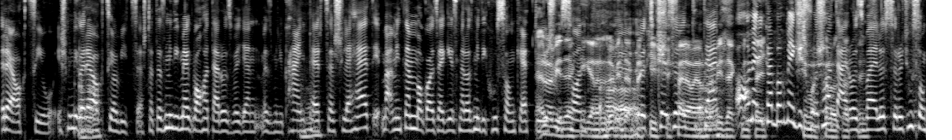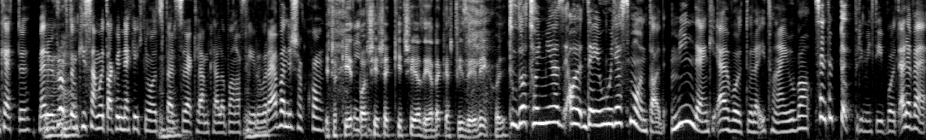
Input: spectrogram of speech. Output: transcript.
reakció, és mindig Aha. a reakció vicces. Tehát ez mindig meg van határozva, hogy ilyen, ez mondjuk hány Aha. perces lehet, mármint nem maga az egész, mert az mindig 22 és Rövidek, 20 igen, ez rövidebbek is, és között, fele olyan de rövidek, mint Amerikában meg is volt határozva is. először, hogy 22, mert ők rögtön kiszámolták, hogy nekik 8 perc reklám kell abban a fél órában, és akkor... És a két pasi és egy kicsi az érdekes tíz évig, hogy Tudod, hogy mi az, a- de jó, hogy ezt mondtad. Mindenki el volt tőle itthon ájulva. Szerintem tök primitív volt. Eleve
